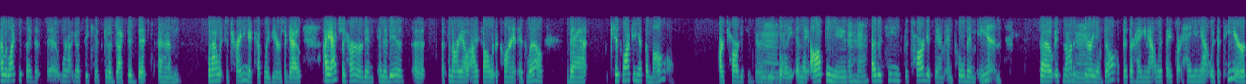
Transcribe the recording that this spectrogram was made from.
I would like to say that uh, we're not going to see kids get abducted, but um, when I went to training a couple of years ago, I actually heard, and, and it is a, a scenario I saw with a client as well, that kids walking at the mall are targeted very mm. easily, and they often use mm-hmm. other teens to target them and pull them in. So it's not mm-hmm. a scary adult that they're hanging out with. They start hanging out with a peer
